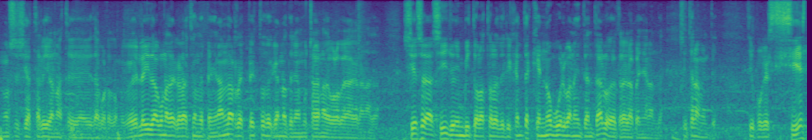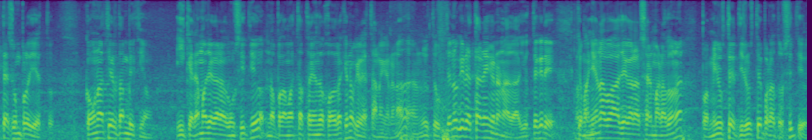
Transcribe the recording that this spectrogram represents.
No sé si hasta leído o no esté de acuerdo conmigo. He leído alguna declaración de Peñaranda respecto de que él no tenía muchas ganas de volver a Granada. Si eso es así, yo invito a los actuales dirigentes que no vuelvan a intentar lo de traer a Peñaranda, sinceramente. Decir, porque si este es un proyecto con una cierta ambición y queremos llegar a algún sitio, no podemos estar trayendo jugadores que no quieren estar en Granada. Usted, usted no quiere estar en Granada y usted cree que mañana va a llegar a ser Maradona, pues mire usted, tire usted para otro sitio.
